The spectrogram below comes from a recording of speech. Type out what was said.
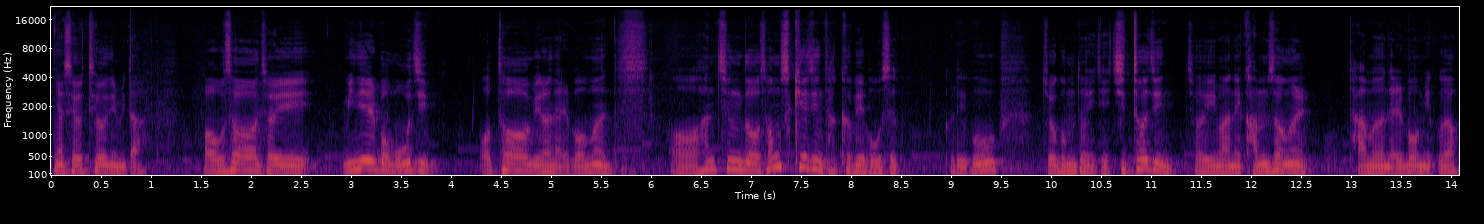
안녕하세요, 티온입니다. 어, 우선 저희 미니 앨범 5집 어텀이라는 앨범은 어, 한층 더 성숙해진 다크비의 모습 그리고 조금 더 이제 짙어진 저희만의 감성을 담은 앨범이고요.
